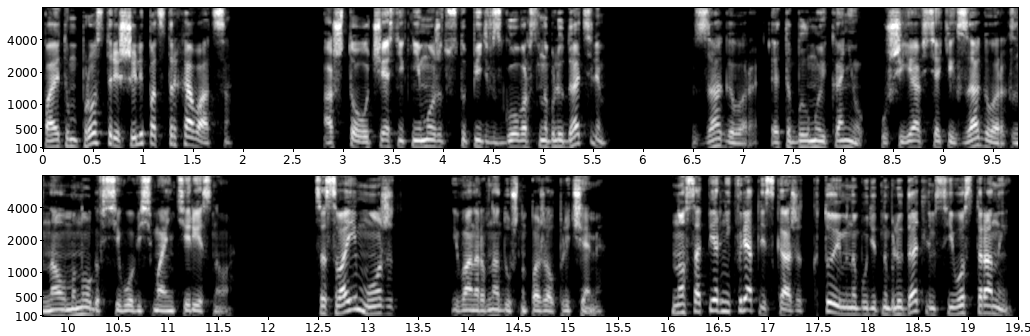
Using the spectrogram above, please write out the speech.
поэтому просто решили подстраховаться. А что, участник не может вступить в сговор с наблюдателем? Заговоры – это был мой конек. Уж я о всяких заговорах знал много всего весьма интересного. Со своим может. Иван равнодушно пожал плечами. Но соперник вряд ли скажет, кто именно будет наблюдателем с его стороны.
